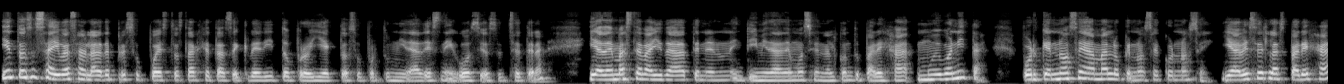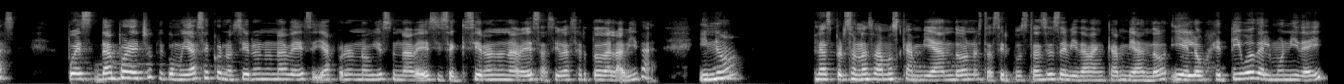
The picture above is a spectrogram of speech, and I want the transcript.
Y entonces ahí vas a hablar de presupuestos, tarjetas de crédito, proyectos, oportunidades, negocios, etcétera. Y además te va a ayudar a tener una intimidad emocional con tu pareja muy bonita, porque no se ama lo que no se conoce. Y a veces las parejas pues dan por hecho que como ya se conocieron una vez y ya fueron novios una vez y se quisieron una vez, así va a ser toda la vida. Y no, las personas vamos cambiando, nuestras circunstancias de vida van cambiando y el objetivo del Money Date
